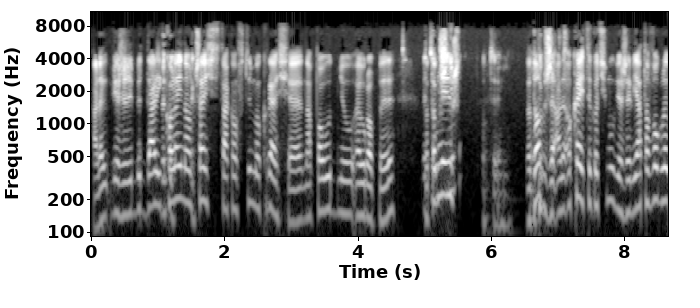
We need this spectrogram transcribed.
Ale jeżeli by dali kolejną część taką w tym okresie na południu Europy, no to już mnie nie już... o tym. No to- dobrze, ale okej, tylko ci mówię, że ja to w ogóle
